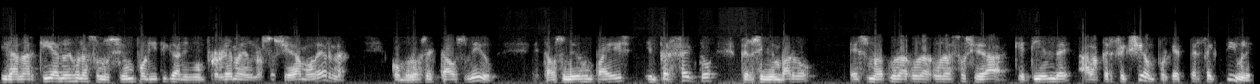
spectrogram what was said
Y la anarquía no es una solución política a ningún problema en una sociedad moderna, como los Estados Unidos. Estados Unidos es un país imperfecto, pero sin embargo es una, una, una sociedad que tiende a la perfección, porque es perfectible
